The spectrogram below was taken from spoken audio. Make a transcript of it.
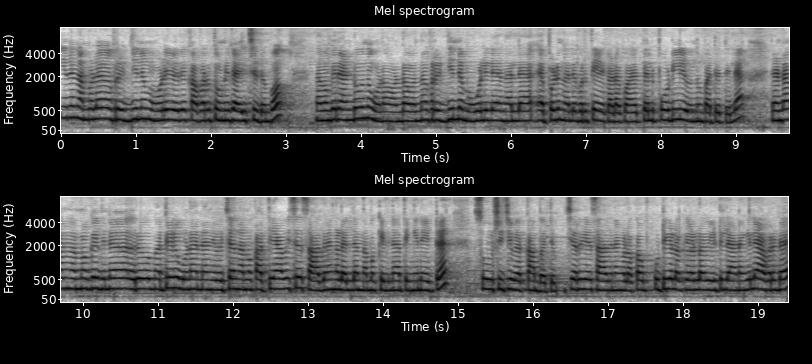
ഇങ്ങനെ നമ്മൾ ഫ്രിഡ്ജിന് മുകളിൽ ഒരു കവർ തുണി തയ്ച്ചിടുമ്പോൾ നമുക്ക് രണ്ട് മൂന്ന് ഗുണമുണ്ട്. ഒന്ന് ഫ്രിഡ്ജിന്റെ മുകളിൽ നല്ല എപ്പോഴും നല്ല വൃത്തിയായി കിടക്കും. അതിൽ പൊടിയൊന്നും പറ്റത്തില്ല. രണ്ടാമത് നമുക്ക് ഇതിന് ഒരു മറ്റൊരു ഗുണം എന്നാന്ന് ചോദിച്ചാൽ നമുക്ക് അത്യാവശ്യ സാധനങ്ങളെല്ലാം നമുക്ക് ഇതിനകത്ത് ഇങ്ങനെ ഇട്ട് സൂക്ഷിച്ച് വെക്കാൻ പറ്റും. ചെറിയ സാധനങ്ങളൊക്കെ കുട്ടികളൊക്കെ ഉള്ള വീട്ടിലാണെങ്കിൽ അവരുടെ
